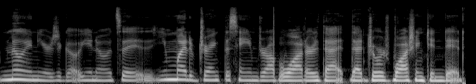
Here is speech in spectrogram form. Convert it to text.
a million years ago. You know it's a you might have drank the same drop of water that that george washington did.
